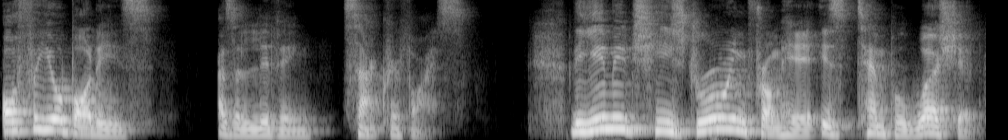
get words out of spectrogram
offer your bodies as a living sacrifice. The image he's drawing from here is temple worship,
